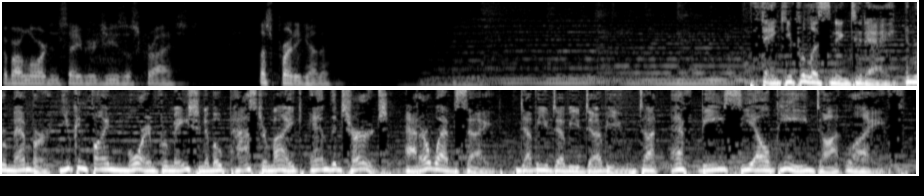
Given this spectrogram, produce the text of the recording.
of our Lord and Savior Jesus Christ. Let's pray together. Thank you for listening today. And remember, you can find more information about Pastor Mike and the church at our website, www.fbclp.life.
